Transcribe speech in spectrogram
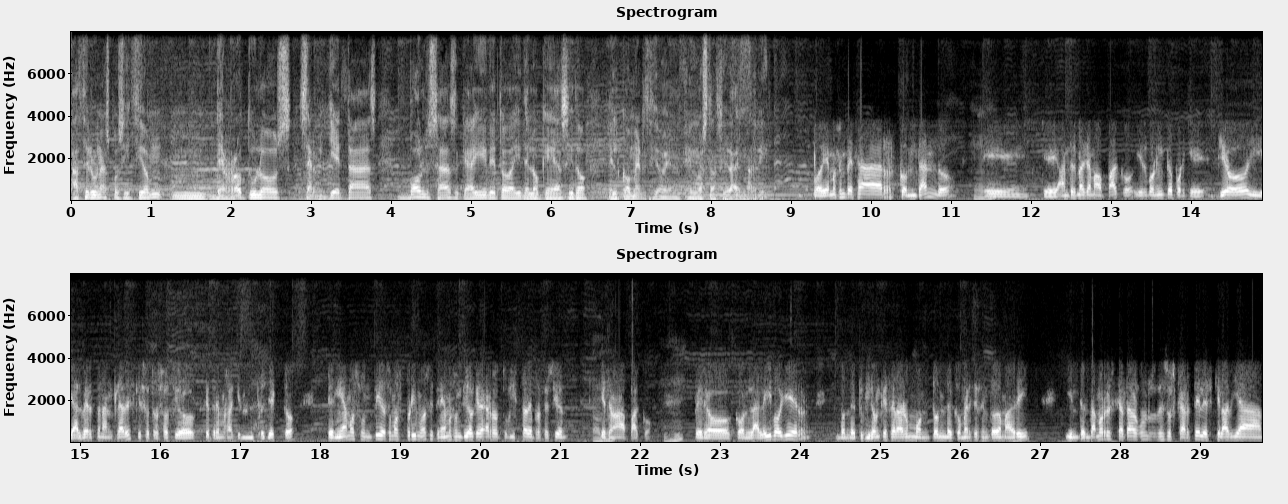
hacer una exposición mm, de rótulos, servilletas, bolsas, que hay de todo ahí de lo que ha sido el comercio en, en nuestra ciudad de Madrid? Podríamos empezar contando eh, que antes me has llamado Paco y es bonito porque yo y Alberto Nanclares, que es otro socio que tenemos aquí en el proyecto, teníamos un tío, somos primos y teníamos un tío que era rotulista de procesión que se llamaba Paco. Pero con la ley Boyer, donde tuvieron que cerrar un montón de comercios en todo Madrid, intentamos rescatar algunos de esos carteles que él había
